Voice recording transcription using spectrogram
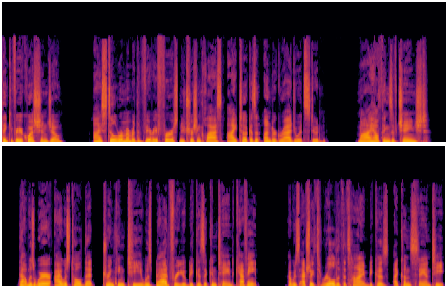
Thank you for your question, Joe. I still remember the very first nutrition class I took as an undergraduate student. My, how things have changed. That was where I was told that drinking tea was bad for you because it contained caffeine. I was actually thrilled at the time because I couldn't stand tea.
